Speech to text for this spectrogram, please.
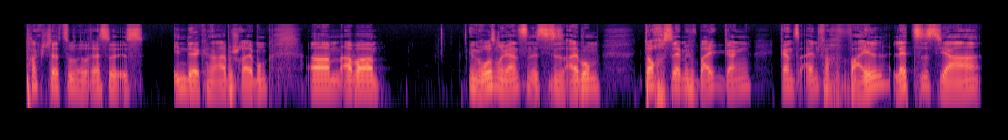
Packstationadresse ist in der Kanalbeschreibung. Ähm, aber im Großen und Ganzen ist dieses Album doch sehr mir vorbeigegangen. Ganz einfach, weil letztes Jahr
